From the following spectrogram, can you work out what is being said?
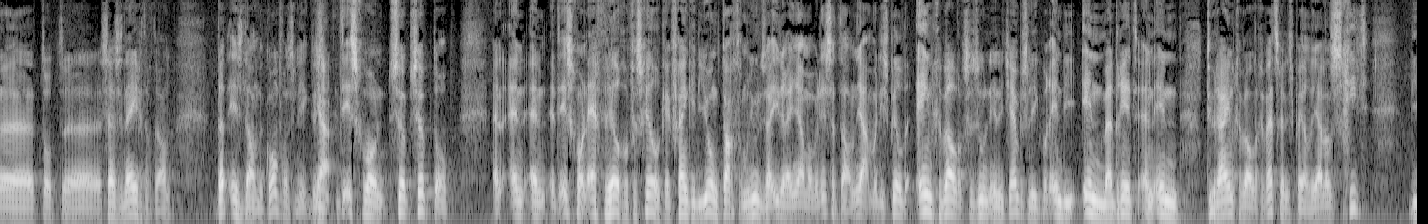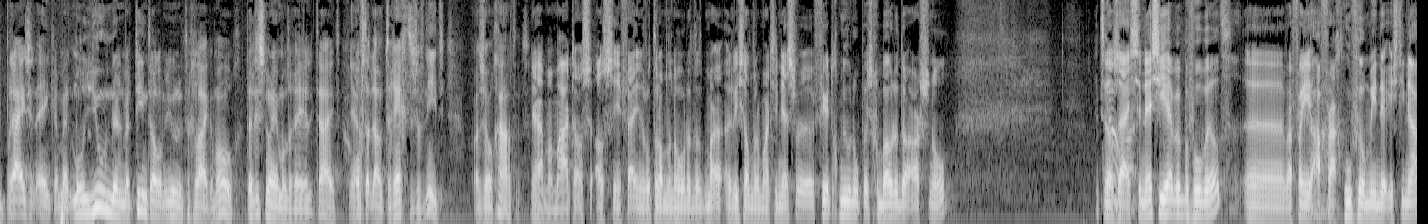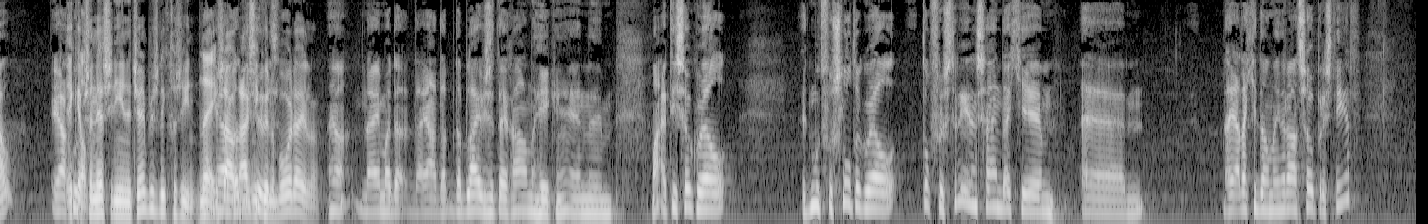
tot eh, 96 dan. Dat is dan de Conference League. Dus Ja. het is gewoon sub-subtop. En, en, en het is gewoon echt een heel groot verschil. Kijk, Frenkie de Jong, 80 miljoen, zei iedereen, ja, maar wat is dat dan? Ja, maar die speelde één geweldig seizoen in de Champions League... waarin die in Madrid en in Turijn geweldige wedstrijden speelde. Ja, dan schiet die prijs in één keer met miljoenen, met tientallen miljoenen tegelijk omhoog. Dat is nou eenmaal de realiteit. Ja. Of dat nou terecht is of niet. Maar zo gaat het. Ja, maar Maarten, als, als ze in Feyenoord Rotterdam dan horen dat Mar Lisandro Martinez eh, 40 miljoen op is geboden door Arsenal. Terwijl Ja, zij maar- Senesi hebben bijvoorbeeld, eh, waarvan je je afvraagt hoeveel minder is die nou? Ja, Ik heb Senesi niet in de Champions League gezien. Nee. Ik Ja, zou het eigenlijk niet het. kunnen beoordelen. Ja, nee, maar da, da- ja, da- daar blijven ze tegenaan hikken. En, ehm, maar het is ook wel. Het moet voor slot ook wel toch frustrerend zijn dat je. ehm, nou ja, dat je dan inderdaad zo presteert.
